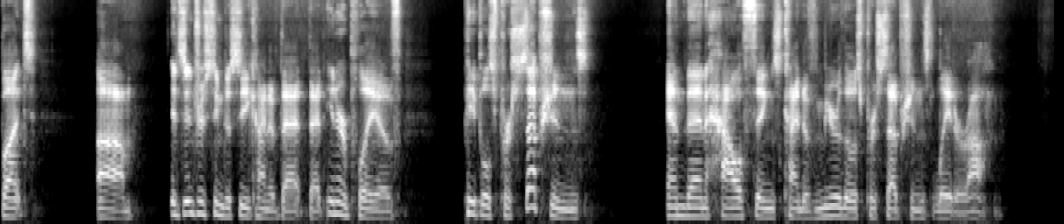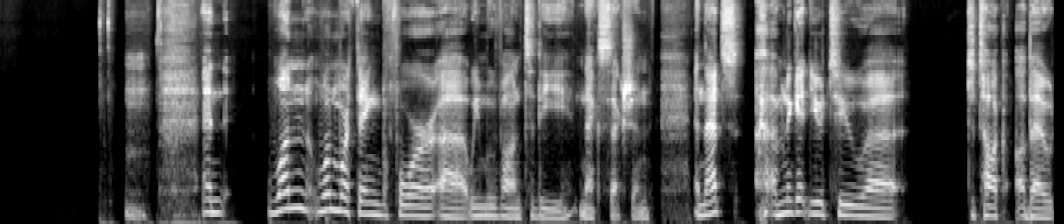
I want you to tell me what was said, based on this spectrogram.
but um, it's interesting to see kind of that that interplay of people's perceptions and then how things kind of mirror those perceptions later on. Hmm. And one one more thing before uh, we move on to the next section, and that's I'm gonna get you to uh, to talk about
